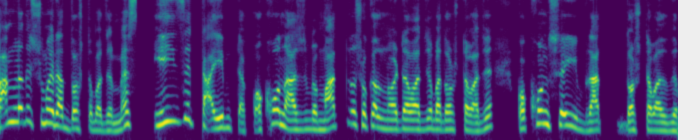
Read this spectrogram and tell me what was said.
বাংলাদেশ সময় রাত দশটা বাজে। ম্যাচ এই যে টাইমটা কখন আসবে? মাত্র সকাল নয়টা বাজে বা দশটা বাজে। কখন সেই রাত দশটা বাজে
